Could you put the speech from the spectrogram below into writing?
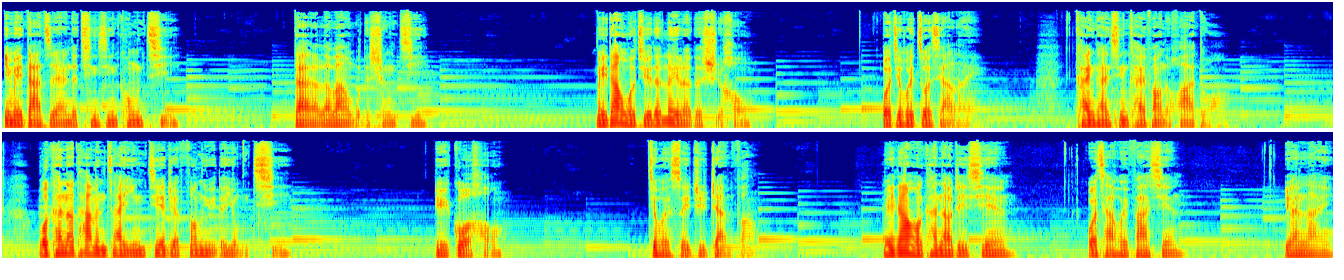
因为大自然的清新空气带来了万物的生机。每当我觉得累了的时候，我就会坐下来，看看新开放的花朵。我看到他们在迎接着风雨的勇气，雨过后就会随之绽放。每当我看到这些，我才会发现，原来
